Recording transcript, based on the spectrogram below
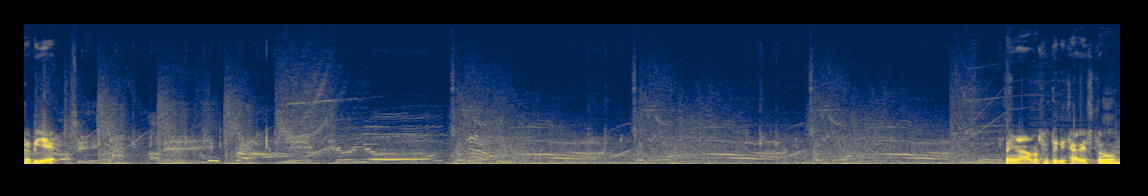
Te pillé. Venga, vamos a utilizar esto.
